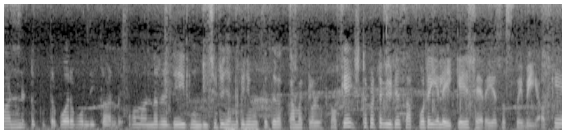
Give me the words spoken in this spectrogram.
മണ്ണിട്ട് കുത്രപ്പോര പൊന്തിക്കാണ്ട്. അപ്പോൾ മണ്ണ് റെഡിയായി പൊന്തിച്ചിട്ട് നമുക്ക് ഇനി മുറ്റത്ത് വെക്കാൻ പറ്റുള്ളൂ. ഓക്കെ ഇഷ്ടപ്പെട്ട വീഡിയോ സപ്പോർട്ട് ചെയ്യുക ലൈക്ക് ചെയ്യുക ഷെയർ ചെയ്യുക സബ്സ്ക്രൈബ് ചെയ്യുക. ഓക്കെ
